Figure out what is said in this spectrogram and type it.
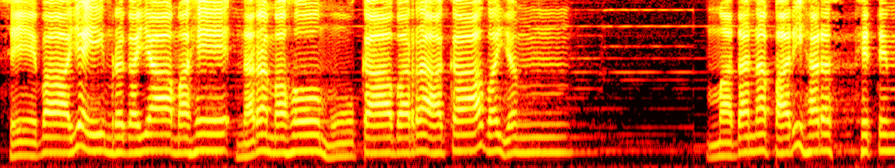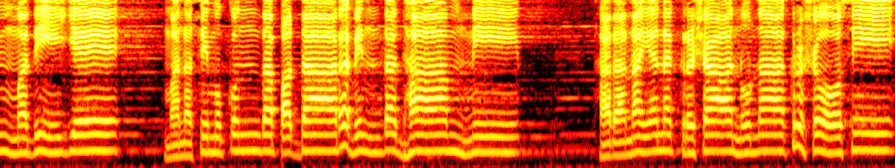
सेवायै मृगयामहे नरमहो मूकावराका वयम् मदनपरिहरस्थितिम् मदीये मनसि मुकुन्दपदारविन्दधाम्नि हरनयनकृशानुना कृशोऽसि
